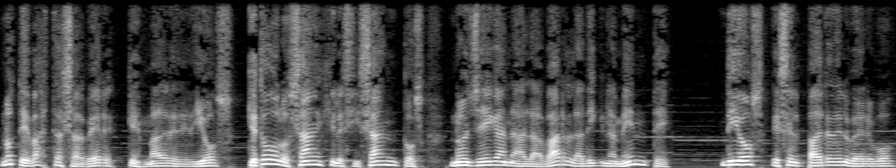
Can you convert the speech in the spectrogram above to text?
¿No te basta saber que es Madre de Dios, que todos los ángeles y santos no llegan a alabarla dignamente? Dios es el Padre del Verbo,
